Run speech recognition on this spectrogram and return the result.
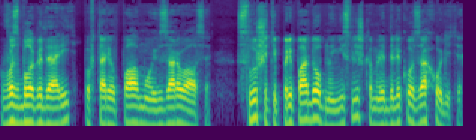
«Возблагодарить?» — повторил Палму и взорвался. «Слушайте, преподобный, не слишком ли далеко заходите?»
